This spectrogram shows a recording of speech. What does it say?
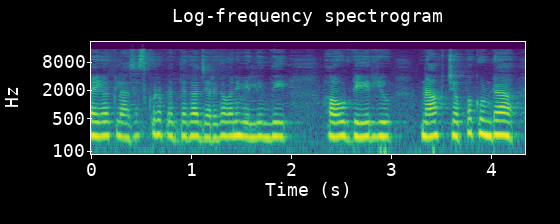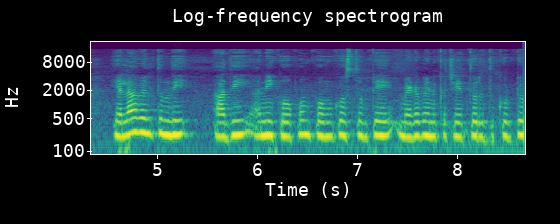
పైగా క్లాసెస్ కూడా పెద్దగా జరగవని వెళ్ళింది. How dare you? నాకు చెప్పకుండా ఎలా వెళ్తుంది? అది అని కోపం పొంగుకొస్తుంటే మెడ వెనుక చేతురుద్దుకుంటూ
